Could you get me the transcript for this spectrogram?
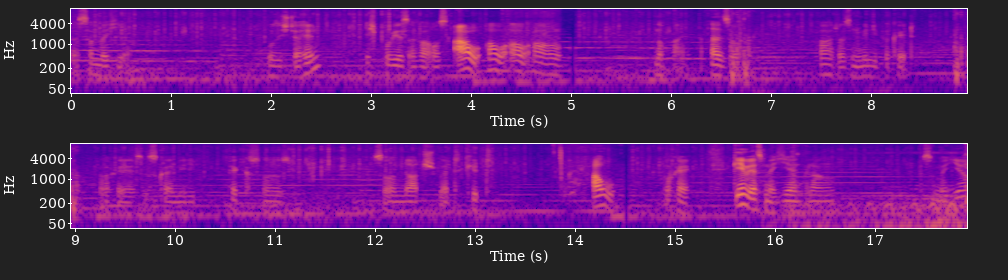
Das haben wir hier. Muss ich da hin? Ich probiere es einfach aus. Au, au, au, au. Nochmal. Also. Ah, das ist ein Mini-Paket. Okay, es ist kein Mini-Pack, sondern so ein Nudge mit Kit. Au. Okay. Gehen wir erstmal hier entlang. Was haben wir hier?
